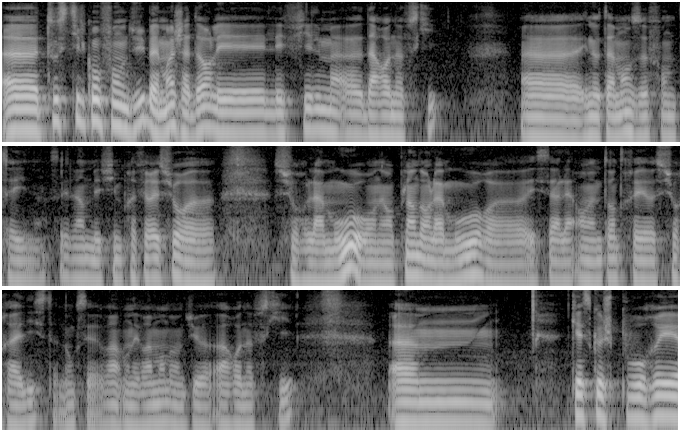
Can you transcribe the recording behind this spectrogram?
Euh, tout style confondu, ben moi j'adore les, les, films euh, d'Aronofsky, euh, et notamment The Fountain. C'est l'un de mes films préférés sur sur l'amour. On est en plein dans l'amour euh, et c'est en même temps très euh, surréaliste. Donc c'est on est vraiment dans du Aronofsky. Euh, qu'est-ce que je pourrais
